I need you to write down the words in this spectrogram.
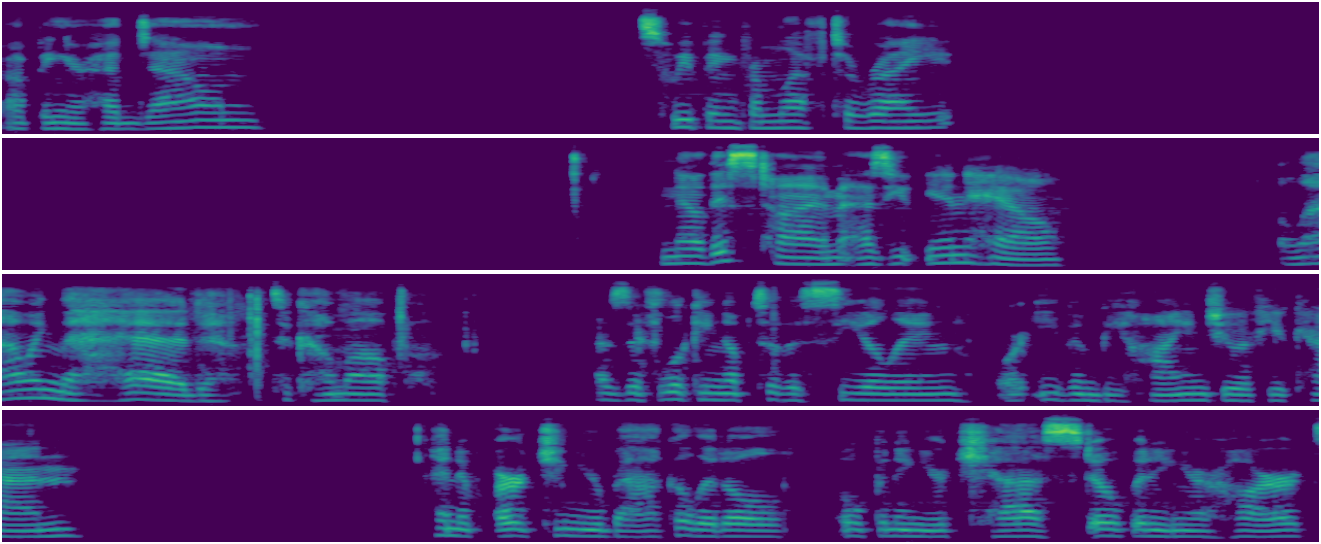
Dropping your head down, sweeping from left to right. Now, this time, as you inhale, allowing the head to come up as if looking up to the ceiling or even behind you if you can. Kind of arching your back a little, opening your chest, opening your heart.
